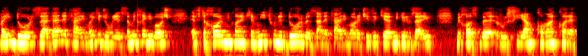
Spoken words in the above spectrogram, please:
و این دور زدن تحریم هایی که جمهوری اسلامی خیلی باش افتخار می‌کنه که می‌تونه دور بزنه تحریم ها رو چیزی که می‌دونیم ظریف می‌خواست به روسیه هم کمک کنه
